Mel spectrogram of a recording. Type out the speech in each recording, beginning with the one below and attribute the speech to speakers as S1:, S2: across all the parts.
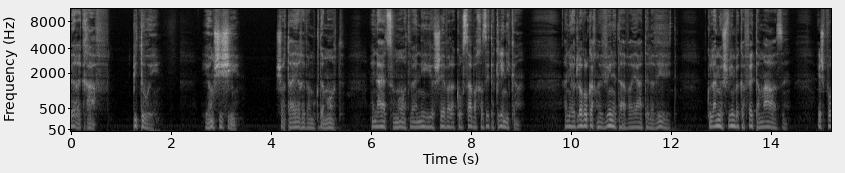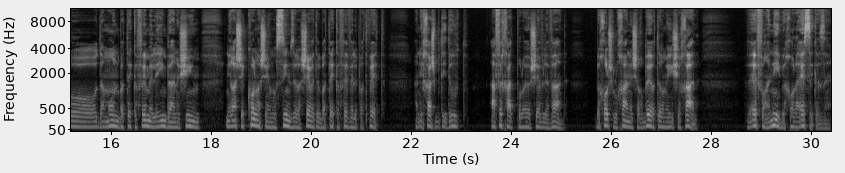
S1: פרק כ' פיתוי יום שישי, שעות הערב המוקדמות, עיניי עצומות ואני יושב על הכורסה בחזית הקליניקה. אני עוד לא כל כך מבין את ההוויה התל אביבית. כולם יושבים בקפה תמר הזה. יש פה עוד המון בתי קפה מלאים באנשים. נראה שכל מה שהם עושים זה לשבת בבתי קפה ולפטפט. אני חש בדידות. אף אחד פה לא יושב לבד. בכל שולחן יש הרבה יותר מאיש אחד. ואיפה אני בכל העסק הזה?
